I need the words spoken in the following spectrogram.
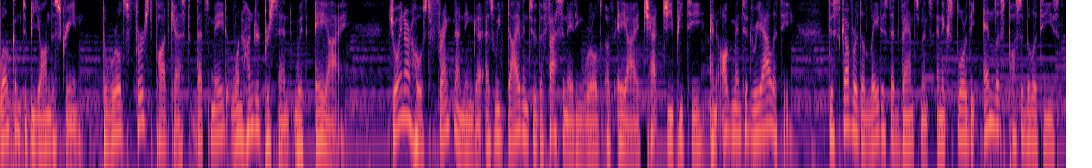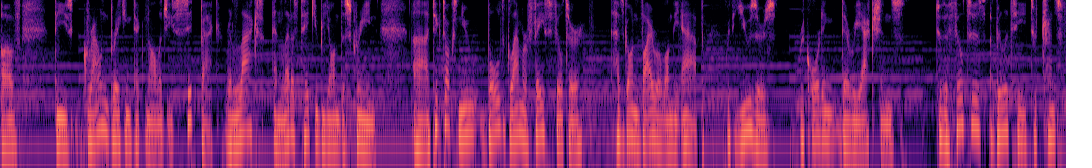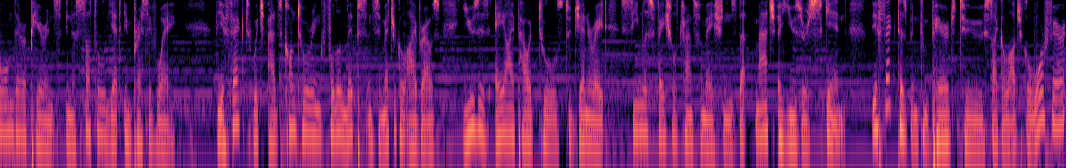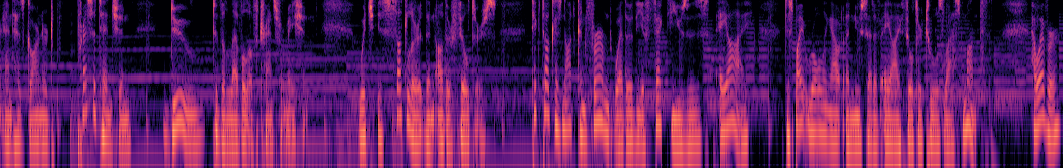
Welcome to Beyond the Screen, the world's first podcast that's made 100% with AI. Join our host Frank Nanninga as we dive into the fascinating world of AI, ChatGPT, and augmented reality. Discover the latest advancements and explore the endless possibilities of these groundbreaking technologies. Sit back, relax, and let us take you beyond the screen. Uh, TikTok's new bold glamour face filter has gone viral on the app, with users recording their reactions to the filter's ability to transform their appearance in a subtle yet impressive way. The effect, which adds contouring, fuller lips, and symmetrical eyebrows, uses AI powered tools to generate seamless facial transformations that match a user's skin. The effect has been compared to psychological warfare and has garnered press attention due to the level of transformation, which is subtler than other filters. TikTok has not confirmed whether the effect uses AI, despite rolling out a new set of AI filter tools last month. However,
